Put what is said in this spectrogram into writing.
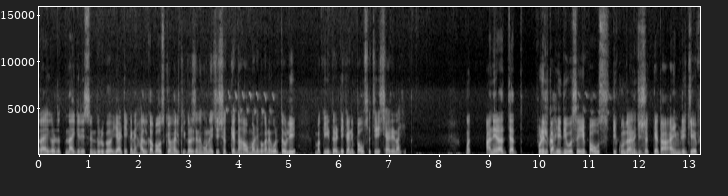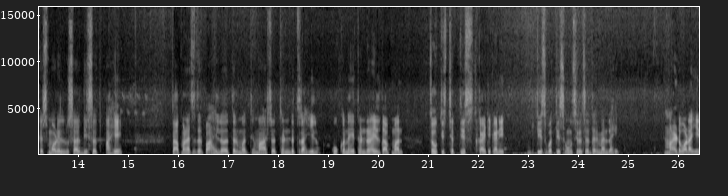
रायगड रत्नागिरी सिंधुदुर्ग या ठिकाणी हलका पाऊस किंवा हलकी गर्जना होण्याची शक्यता हवामान विभागाने वर्तवली. बाकी इतर ठिकाणी पावसाचे इशारे नाहीत. मग आणि राज्यात पुढील काही दिवसही पाऊस टिकून राहण्याची शक्यता I M D G F S मॉडेलनुसार दिसत आहे. तापमानाचं जर पाहिलं तर मध्य महाराष्ट्र थंडच राहील. कोकणही थंड राहील तापमान चौतीस छत्तीस काही ठिकाणी तीस बत्तीस अंश सेल्सिअस दरम्यान राहील. मराठवाडा ही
